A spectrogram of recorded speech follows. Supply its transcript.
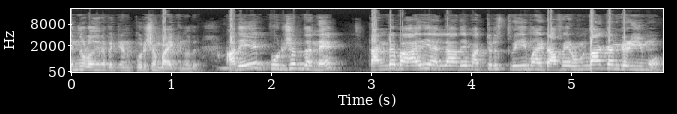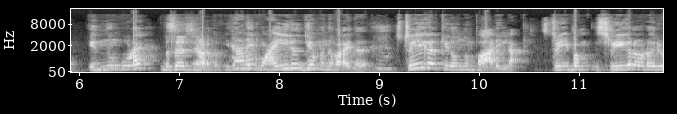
എന്നുള്ളതിനെ പറ്റിയാണ് പുരുഷൻ ഭയക്കുന്നത്. അതേ പുരുഷൻ തന്നെ തന്റെ ഭാര്യ അല്ലാതെ മറ്റൊരു സ്ത്രീയുമായിട്ട് അഫയർ ഉണ്ടാക്കാൻ കഴിയുമോ? എന്നും കൂടെ റിസർച്ച് നടത്തും. ഇതാണ് ഈ വൈരുദ്ധ്യം എന്ന് പറയുന്നത്. സ്ത്രീകൾക്ക് ഇതൊന്നും പാടില്ല. സ്ത്രീ ഇപ്പം സ്ത്രീകളോട് ഒരു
